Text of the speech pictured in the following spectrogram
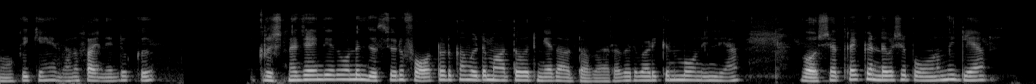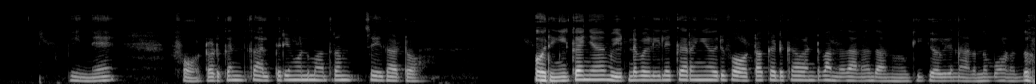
നോക്കിക്കേ ഇതാണ് ഫൈനൽ ലുക്ക് കൃഷ്ണ ജയന്തി ആയതുകൊണ്ട് ജസ്റ്റ് ഒരു ഫോട്ടോ എടുക്കാൻ വേണ്ടി മാത്രം ഒരുങ്ങിയതാണ് കേട്ടോ വേറെ പരിപാടിക്കൊന്നും പോകണില്ല ഘോഷയാത്രയൊക്കെ ഉണ്ട് പക്ഷെ പോകണമെന്നില്ല പിന്നെ ഫോട്ടോ എടുക്കാൻ താല്പര്യം കൊണ്ട് മാത്രം ചെയ്താട്ടോ. ഒരുങ്ങിക്കഴിഞ്ഞാൽ വീടിന്റെ വെളിയിലൊക്കെ ഇറങ്ങി ഒരു ഫോട്ടോ ഒക്കെ എടുക്കാൻ വേണ്ടി വന്നതാണ്. അതാ നോക്കിക്കോ അവർ നടന്നു പോണതും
